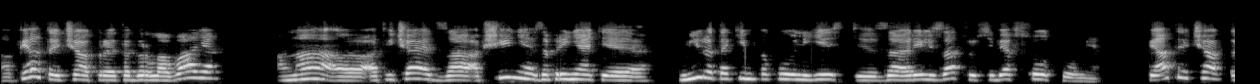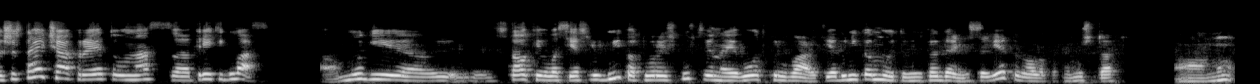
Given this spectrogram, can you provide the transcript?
А пятая чакра – это горловая. Она э, отвечает за общение, за принятие мира таким, какой он есть, за реализацию себя в социуме. Пятая чакра, шестая чакра – это у нас э, третий глаз. А многие э, сталкивалась я с людьми, которые искусственно его открывают. Я бы никому этого никогда не советовала, потому что а, ну,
